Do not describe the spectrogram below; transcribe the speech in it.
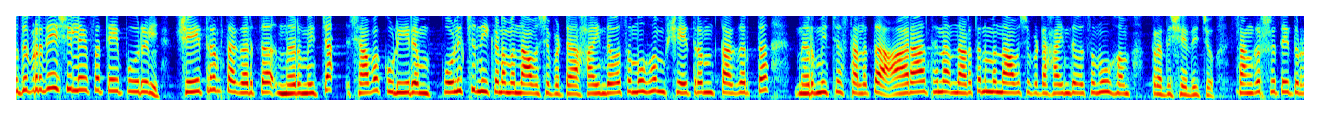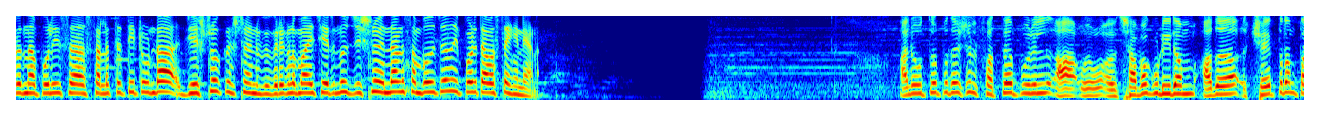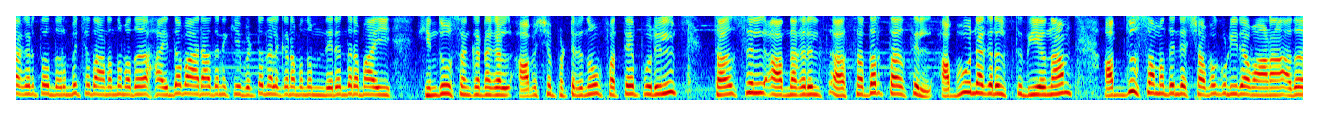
ഉത്തർപ്രദേശിലെ ഫത്തേപൂരിൽ ക്ഷേത്രം തകർത്ത് നിർമ്മിച്ച ശവകുടീരം പൊളിച്ചു നീക്കണമെന്നാവശ്യപ്പെട്ട് ഹൈന്ദവ സമൂഹം ക്ഷേത്രം തകർത്ത് നിർമ്മിച്ച സ്ഥലത്ത് ആരാധന നടത്തണമെന്നാവശ്യപ്പെട്ട് ഹൈന്ദവ സമൂഹം പ്രതിഷേധിച്ചു. സംഘർഷത്തെ തുടർന്ന് പോലീസ് സ്ഥലത്തെത്തിയിട്ടുണ്ട്. ജിഷ്ണു കൃഷ്ണൻ വിവരങ്ങളുമായി ചേരുന്നു. ജിഷ്ണു എന്താണ് സംഭവിച്ചത്? ഇപ്പോഴത്തെ അവസ്ഥ എങ്ങനെയാണ്? അനു ഉത്തർപ്രദേശിൽ ഫത്തേപൂരിൽ ശവകുടീരം അത് ക്ഷേത്രം തകർത്ത് നിർമ്മിച്ചതാണെന്നും അത് ഹൈന്ദവ ആരാധനയ്ക്ക് വിട്ടു നൽകണമെന്നും നിരന്തരമായി ഹിന്ദു സംഘടനകൾ ആവശ്യപ്പെട്ടിരുന്നു. ഫത്തേപൂരിൽ തഹസിൽ നഗറിൽ സദർ തഹസിൽ അബു നഗറിൽ സ്ഥിതി ചെയ്യുന്ന അബ്ദുൾ സമദിന്റെ ശവകുടീരമാണ്. അത്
